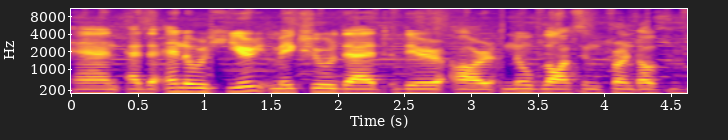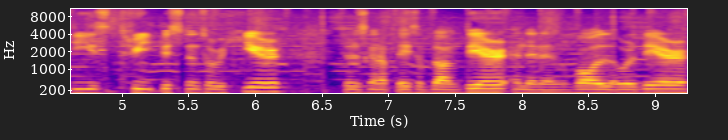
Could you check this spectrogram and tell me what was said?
And at the end over here make sure that there are no blocks in front of these three pistons over here. So just gonna place a block there and then a wall over there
